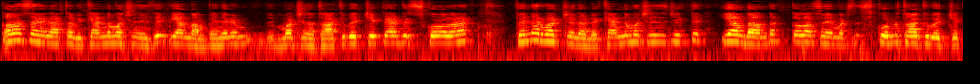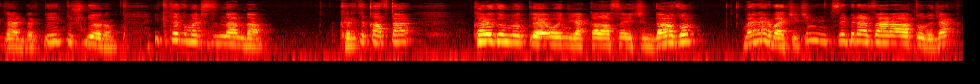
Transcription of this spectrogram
Galatasaraylar tabii kendi maçını izleyip bir yandan Fener'in maçını takip edeceklerdir skor olarak. Fenerbahçeler de kendi maçını izleyecektir. Yandan da Galatasaray maçının skorunu takip edeceklerdir diye düşünüyorum. İki takım açısından da kritik hafta Karagümrük'le oynayacak Galatasaray için daha zor. Fenerbahçe için ise biraz daha rahat olacak.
